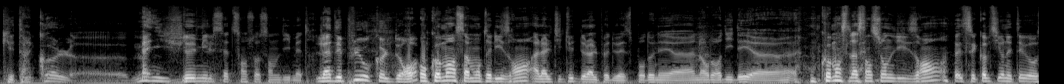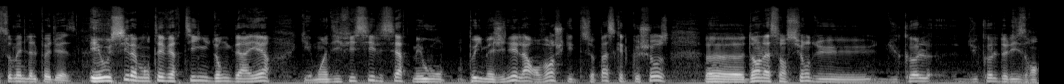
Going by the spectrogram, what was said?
qui est un col euh, magnifique. 2770 mètres. L'un des plus hauts cols d'Europe. On, commence à monter l'Isran à l'altitude de l'Alpe d'Huez. Pour donner euh, un ordre d'idée, euh, on commence l'ascension de l'Isran, c'est comme si on était au sommet de l'Alpe d'Huez. Et aussi la montée vertigne, donc derrière, qui est moins difficile, certes, mais où on peut imaginer, là, en revanche, qu'il se passe quelque chose dans l'ascension du, du col du col de l'Isran.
